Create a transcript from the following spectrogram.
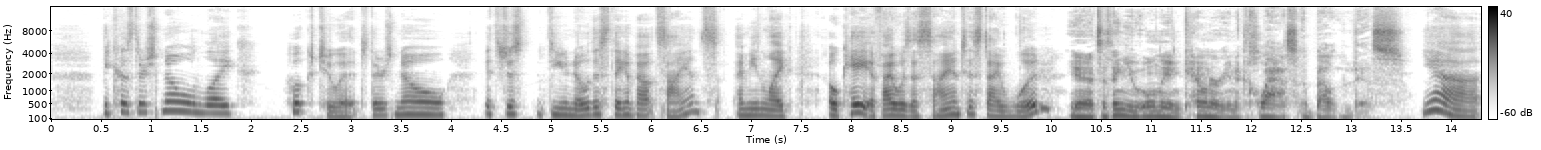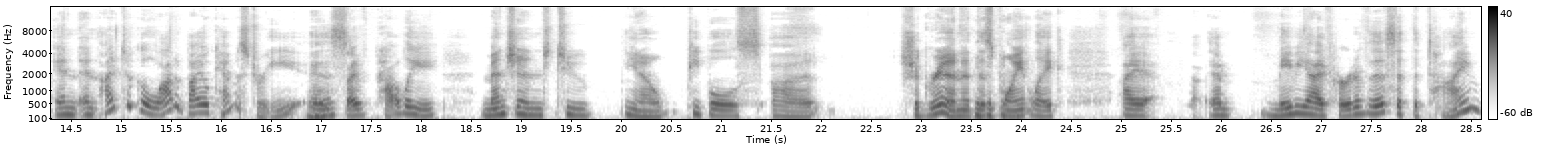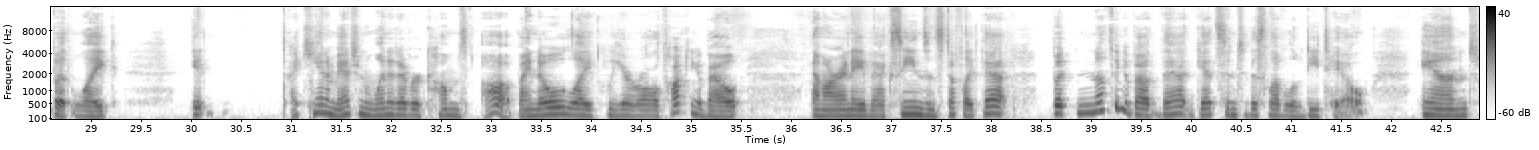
because there's no, like, hook to it. There's no it's just do you know this thing about science i mean like okay if i was a scientist i would Yeah, it's a thing you only encounter in a class about this. yeah and and i took a lot of biochemistry as i've probably mentioned to you know people's uh chagrin at this point like i am maybe i've heard of this at the time but like it i can't imagine when it ever comes up. I know like we are all talking about mrna vaccines and stuff like that but nothing about that gets into this level of detail. And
